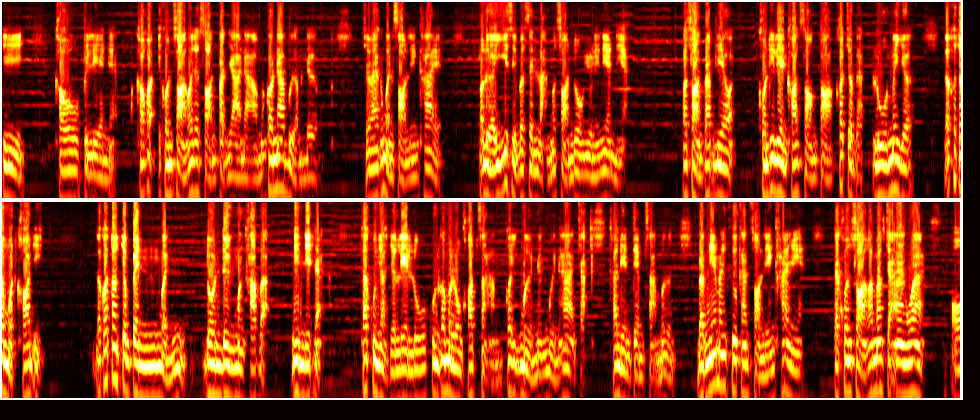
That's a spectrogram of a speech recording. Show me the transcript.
ที่เขาไปเรียนเนี่ยเขาก็ไอ้คนสอนก็จะสอนปรัชญาดาว มันก็น่าเบื่อเหมือนเดิมใช่ไหมก็เหมือนสอนเลี้ยงไข่พอเหลือยี่สิบเปอร์เซ็นหลังมาสอนดวงยูเรเนียนเนี่ยพอสอนแป๊บเดียว คนที่เรียนคอร์สสองต่อก็จะแบบรู้ไม่เยอะ แล้วก็จะหมดคอร์สอีก แล้วก็ต้องจำเป็นเหมือนโดนดึงบังคับอะ นิดๆเนี่ยถ้าคุณอยากจะเรียนรู้คุณก็มาลงคอร์สสามก็อีกหมื่นหนึ่งหมื่นห้าจากค่าเรียนเต็มสามหมื่นแบบนี้มันคือการสอนเลี้ยงค่ไงแต่คนสอนเขามักจะอ้างว่า อ๋อ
